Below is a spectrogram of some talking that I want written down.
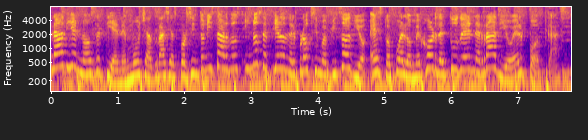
Nadie nos detiene. Muchas gracias por sintonizarnos y no se pierdan el próximo episodio. Esto fue lo mejor de Tu DN Radio, el podcast.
